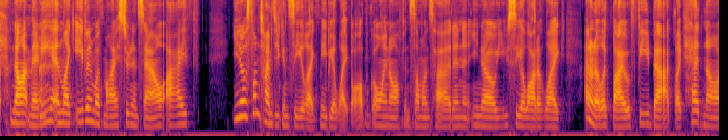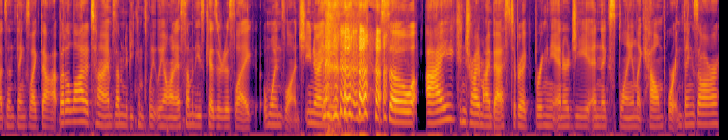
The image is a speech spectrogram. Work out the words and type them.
Not many, and like even with my students now, I. You know, sometimes you can see like maybe a light bulb going off in someone's head, and you know, you see a lot of like I don't know, like biofeedback, like head nods and things like that. But a lot of times, I'm going to be completely honest, some of these kids are just like, when's lunch? You know what I mean? so I can try my best to like bring the energy and explain like how important things are.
